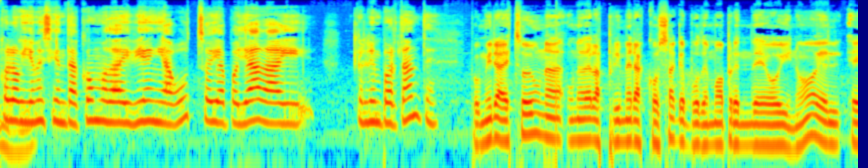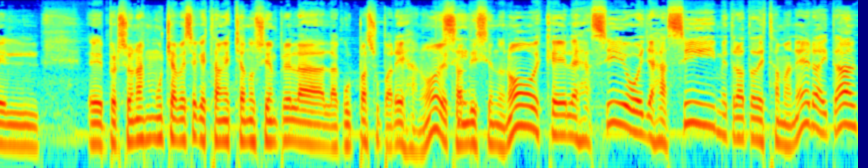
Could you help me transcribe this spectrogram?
con lo que yo me sienta cómoda y bien y a gusto y apoyada y que es lo importante. Pues mira, esto es una, una de las primeras cosas que podemos aprender hoy, ¿no? El, el eh, personas muchas veces que están echando siempre la, culpa a su pareja, ¿no? están diciendo, no, es que él es así o ella es así, me trata de esta manera y tal,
